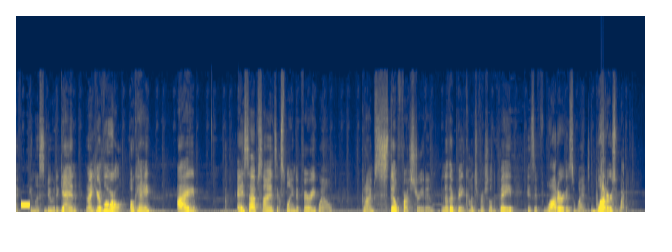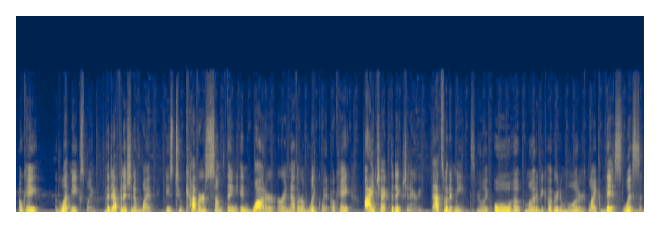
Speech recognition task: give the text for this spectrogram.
I fucking listen to it again, and I hear Laurel, okay? I. ASAP Science explained it very well, but I'm still frustrated. Another big controversial debate is if water is wet. Water's wet, okay? Let me explain. The definition of wet is to cover something in water or another liquid, okay? I checked the dictionary. That's what it means. You're like, oh, how can water be covered in water? Like this, listen.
